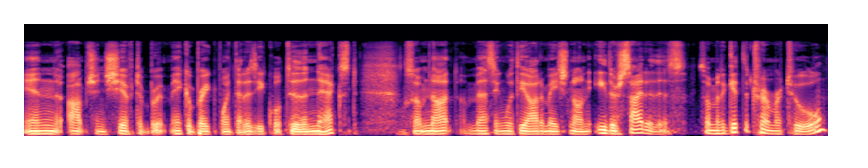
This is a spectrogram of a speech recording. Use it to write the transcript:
and Option Shift to make a breakpoint that is equal to the next. So I'm not messing with the automation on either side of this. So I'm going to get the trimmer tool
